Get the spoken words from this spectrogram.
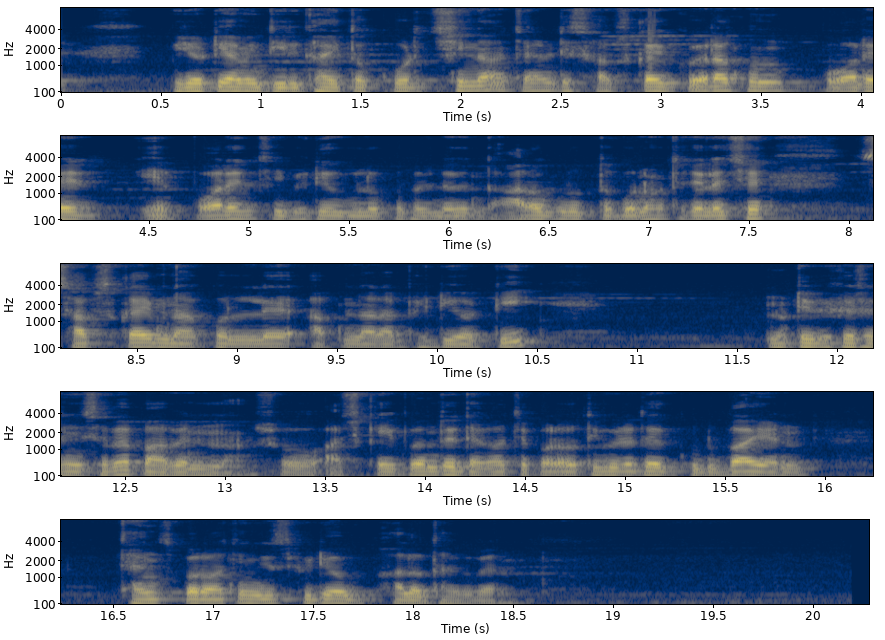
ভিডিওটি আমি দীর্ঘায়িত করছি না। চ্যানেলটি সাবস্ক্রাইব করে রাখুন। পরের, এর পরের যে ভিডিওগুলো করব কিন্তু আরও গুরুত্বপূর্ণ হতে চলেছে, সাবস্ক্রাইব না করলে আপনারা ভিডিওটি নোটিফিকেশন হিসেবে পাবেন না। সো, আজকে এই পর্যন্তই। দেখা হচ্ছে পরবর্তী ভিডিওতে। Good bye and thanks for watching this video ভালো থাকবেন।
